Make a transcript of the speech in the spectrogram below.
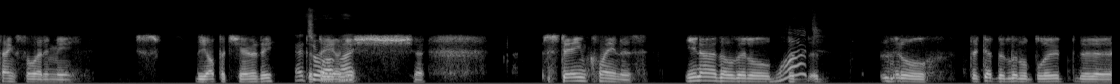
thanks for letting me the opportunity That's to all be right, on mate. your show. Steam cleaners. You know the little the- What? the little they got the little blue the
